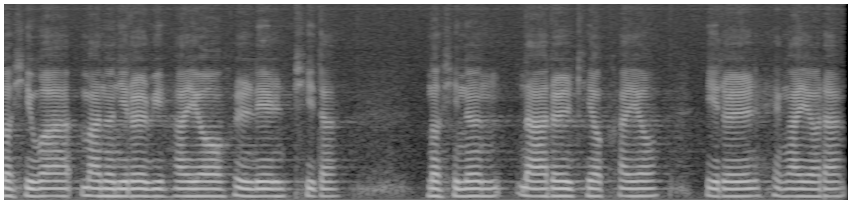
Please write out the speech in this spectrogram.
너희와 많은 이를 위하여 흘릴 피다. 너희는 나를 기억하여 이를 행하여라.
